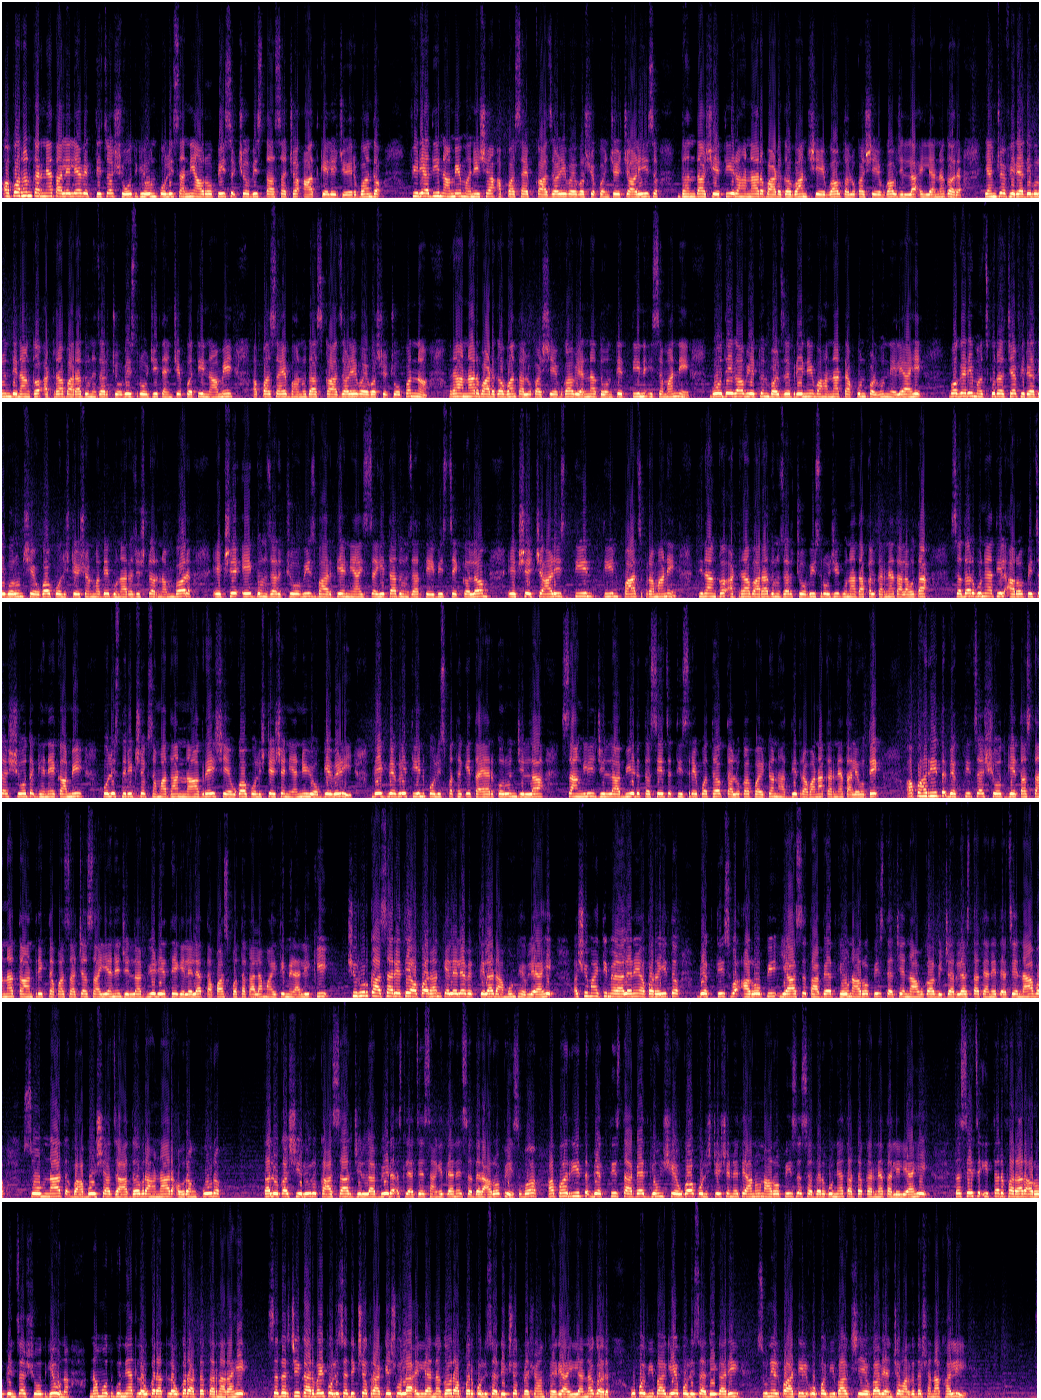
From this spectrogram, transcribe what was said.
अपहरण करण्यात आलेल्या व्यक्तीचा शोध घेऊन पोलिसांनी आरोपीस चोवीस तासाच्या आत केले जेरबंद. फिर्यादी नामे मनीषा आप्पासाहेब काजळे वयवर्ष पंचेचाळीस धंदा शेती राहणार बाडगव्हाण शेवगाव तालुका शेवगाव जिल्हा अहिल्यानगर. यांच्या फिर्यादीवरून दिनांक अठरा बारा दोन हजार चोवीस रोजी त्यांचे पती नामे अप्पासाहेब भानुदास काजळे वयवर्ष चोपन्न राहणार बाडगव्हाण तालुका शेवगाव यांना दोन ते तीन इसमांनी बोदेगाव येथून बळजबरीने वाहनात टाकून पळवून नेले आहे. वगैरे मजकुराच्या फिर्यादीवरून शेवगाव पोलीस स्टेशनमध्ये गुन्हा रजिस्टर नंबर एकशे एक दोन हजार चोवीस भारतीय न्याय संहिता दोन हजार तेवीसचे कलम एकशे चाळीस तीन तीन पाच प्रमाणे दिनांक अठरा बारा दोन हजार चोवीस रोजी गुन्हा दाखल करण्यात आला होता. सदर गुन्ह्यातील आरोपीचा शोध घेणेकामी पोलीस निरीक्षक समाधान नागरे शेवगाव पोलीस स्टेशन यांनी योग्य वेळी वेगवेगळी तीन पोलीस पथके तयार करून जिल्हा सांगली जिल्हा बीड तसेच तिसरे पथक तालुका पैठण हद्दीत रवाना करण्यात आले होते. अपहरित व्यक्तीचा शोध घेत असताना तांत्रिक तपासाच्या साहाय्याने जिल्हा बीड येथे गेलेल्या तपास पथकाला माहिती मिळाली की शिरूर कासार येथे अपहरण केलेल्या व्यक्तीला डांबून ठेवले आहे. अशी माहिती मिळाल्याने अपहरित व्यक्तीस व आरोपी यास ताब्यात घेऊन आरोपीस त्याचे नाव गाव विचारले असता त्याने त्याचे नाव सोमनाथ बाबूशा जाधव राहणार औरंगपूर तालुका शिरूर कासार जिल्हा बीड असल्याचे सांगितल्याने सदर आरोपीस व अपहरित व्यक्तीस ताब्यात घेऊन शेवगाव पोलीस स्टेशन येथे आणून आरोपीस सदर गुन्ह्यात अटक करण्यात आलेली आहे. तसेच इतर फरार आरोपींचा शोध घेऊन नमूद गुन्ह्यात लवकरात लवकर अटक करणार आहे. सदरची कारवाई पोलीस अधीक्षक राकेश ओला अहिल्यानगर अप्पर पोलीस अधीक्षक प्रशांत खैरे अहिल्यानगर उपविभागीय पोलीस अधिकारी सुनील पाटील उपविभाग शेवगाव यांच्या मार्गदर्शनाखाली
